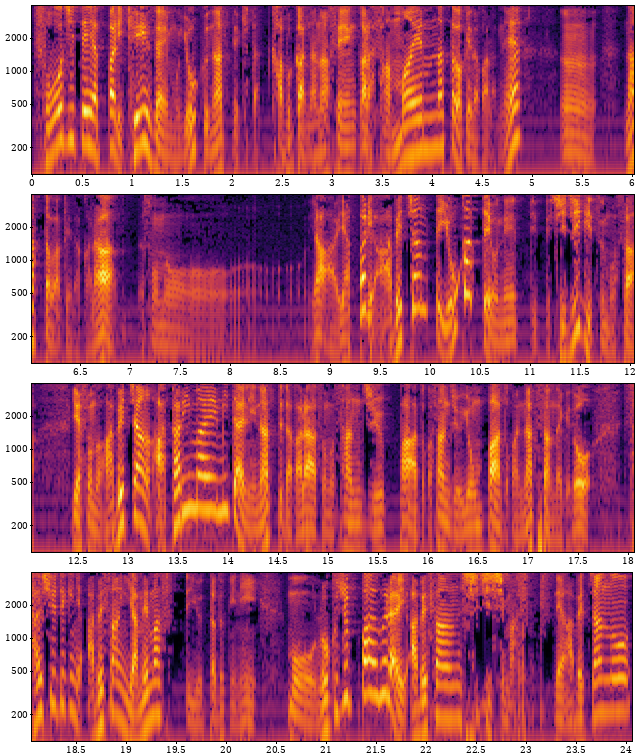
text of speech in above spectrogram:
総じてやっぱり経済も良くなってきた。株価7000円から3万円になったわけだからね。うん。なったわけだから、その、いや、やっぱり安倍ちゃんって良かったよねって言って支持率もさ、いや、その安倍ちゃん当たり前みたいになってたから、その30%とか34%とかになってたんだけど、最終的に安倍さん辞めますって言った時に、もう60%ぐらい安倍さん支持します。ね、安倍ちゃんの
